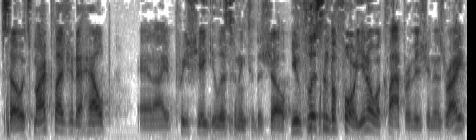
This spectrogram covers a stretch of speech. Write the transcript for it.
So it's my pleasure to help and I appreciate you listening to the show. You've listened before. You know what clapper vision is, right?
